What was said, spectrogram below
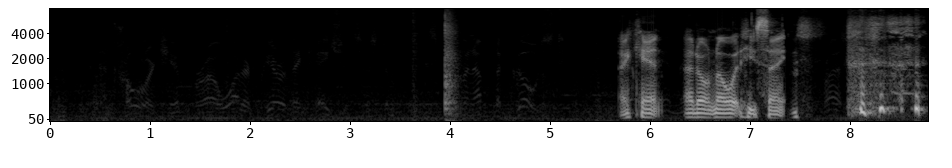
controller chip for our water purification system is giving up the ghost. I can't. I don't know what he's saying.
